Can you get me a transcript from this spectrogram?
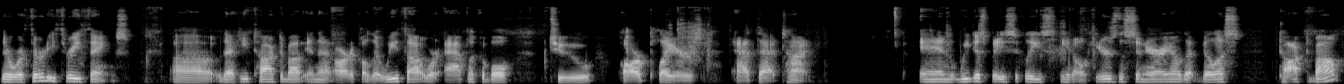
there were 33 things uh, that he talked about in that article that we thought were applicable to our players at that time. And we just basically, you know, here's the scenario that Bilas talked about.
